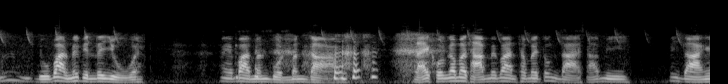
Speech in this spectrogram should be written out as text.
มึงอยู่บ้านไม่เป็นไรอยู่ไว้ยแม่บ้านมันบ่นมันด่า หลายคนก็มาถามแม่บ้านทำไมต้องด่าสามี ไม่ด่าไง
